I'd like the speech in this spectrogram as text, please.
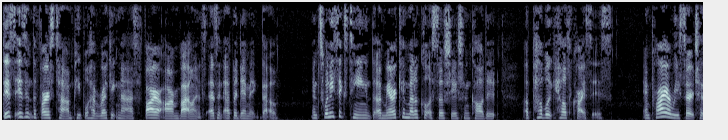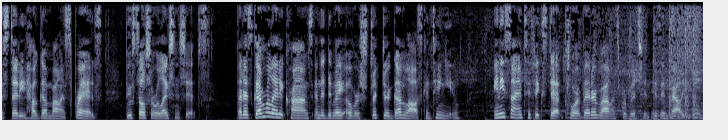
This isn't the first time people have recognized firearm violence as an epidemic, though. In 2016, the American Medical Association called it a public health crisis, and prior research has studied how gun violence spreads through social relationships. But as gun related crimes and the debate over stricter gun laws continue, any scientific step toward better violence prevention is invaluable.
